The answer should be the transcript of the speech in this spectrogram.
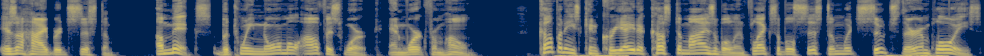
is a hybrid system, a mix between normal office work and work from home. Companies can create a customizable and flexible system which suits their employees.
